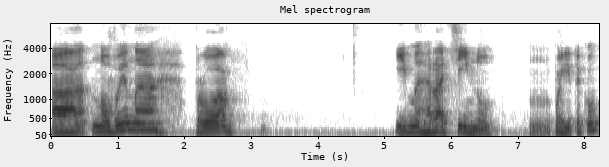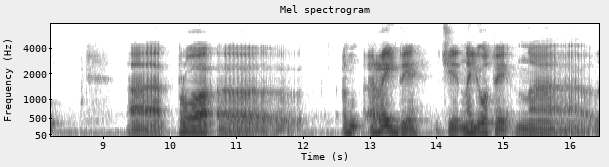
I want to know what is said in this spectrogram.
А новина про імміграційну політику, про е, рейди чи нальоти на е,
